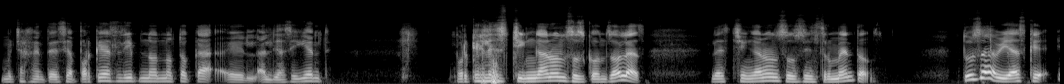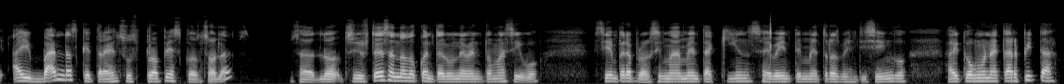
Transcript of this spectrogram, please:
Mucha gente decía, ¿por qué Slipknot no toca el, al día siguiente? Porque les chingaron sus consolas, les chingaron sus instrumentos. ¿Tú sabías que hay bandas que traen sus propias consolas? O sea, si ustedes han dado cuenta en un evento masivo, siempre aproximadamente a 15, 20 metros, 25, hay como una carpita.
